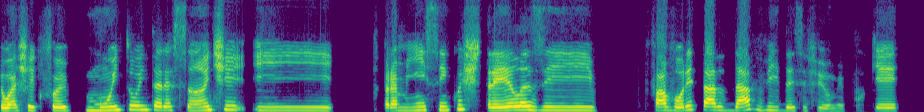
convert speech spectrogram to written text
eu achei que foi muito interessante e, para mim, cinco estrelas e favoritado da vida esse filme, porque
